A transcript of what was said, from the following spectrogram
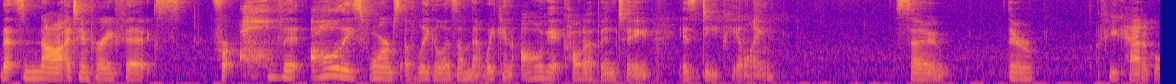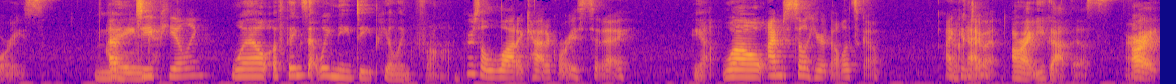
that's not a temporary fix for all that all these forms of legalism that we can all get caught up into is deep healing. So there are a few categories. Of deep healing. well, of things that we need deep healing from. There's a lot of categories today. Yeah. Well, I'm still here though. Let's go. I can do it. All right, you got this. All all right. right.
